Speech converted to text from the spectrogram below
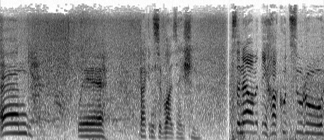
And we're back in civilization. So now I'm at the Hakutsuru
